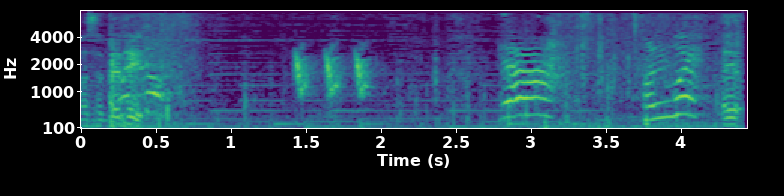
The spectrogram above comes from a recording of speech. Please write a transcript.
Mas hati-hati. Ya, tungguin gue. Ayo.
